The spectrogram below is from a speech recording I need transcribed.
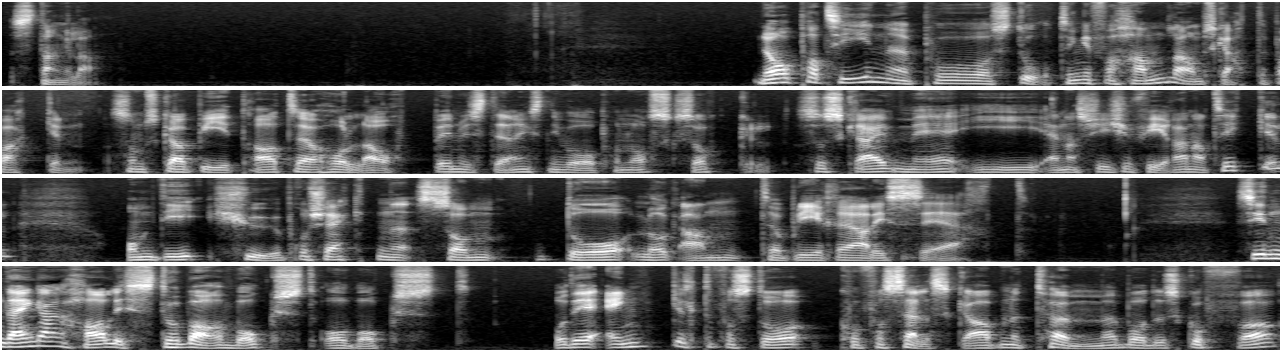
Stangeland. Når partiene på Stortinget forhandla om skattepakken, som skal bidra til å holde oppe investeringsnivået på norsk sokkel, så skrev vi i Energi24 en artikkel om de 20 prosjektene som da lå an til å bli realisert. Siden den gang har lista bare vokst og vokst, og det er enkelt å forstå hvorfor selskapene tømmer både skuffer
